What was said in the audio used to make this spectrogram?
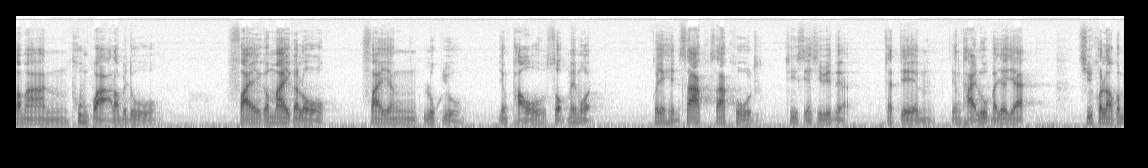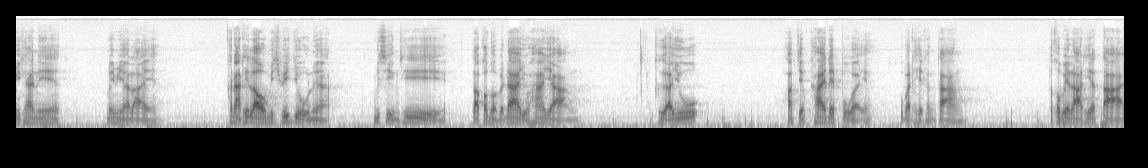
ประมาณทุ่มกว่าเราไปดู ไฟก็ไหม้กระโหลก ไฟยังลุกอยู่ ยังเผาศพไม่หมด ก็ยังเห็นซากซากครูที่เสียชีวิตเนี่ย ชัดเจนยังถ่ายรูปมาเยอะแยะ ชีวิตคนเราก็มีแค่นี้ไม่มีอะไร ขณะที่เรามีชีวิตอยู่เนี่ยมีสิ่งที่เรากำหนดไม่ได้อยู่ห้าอย่าง คืออายุความเจ็บไข้ได้ป่วย อุบัติเหตุต่างๆ แล้วก็เวลาที่จะตาย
